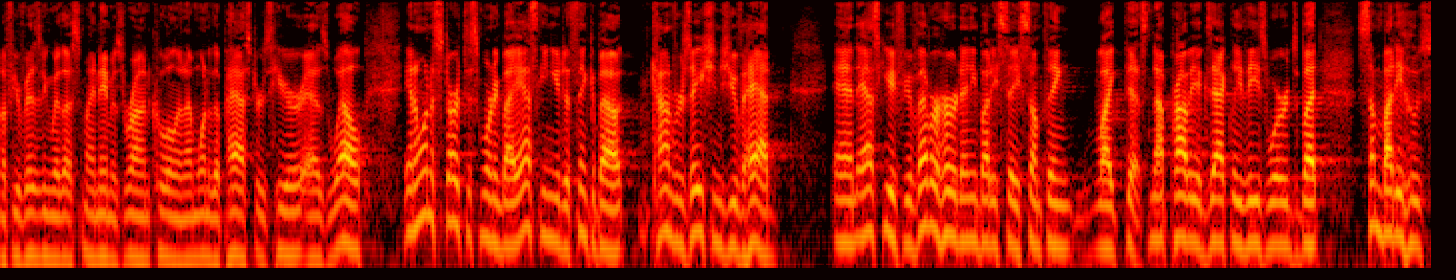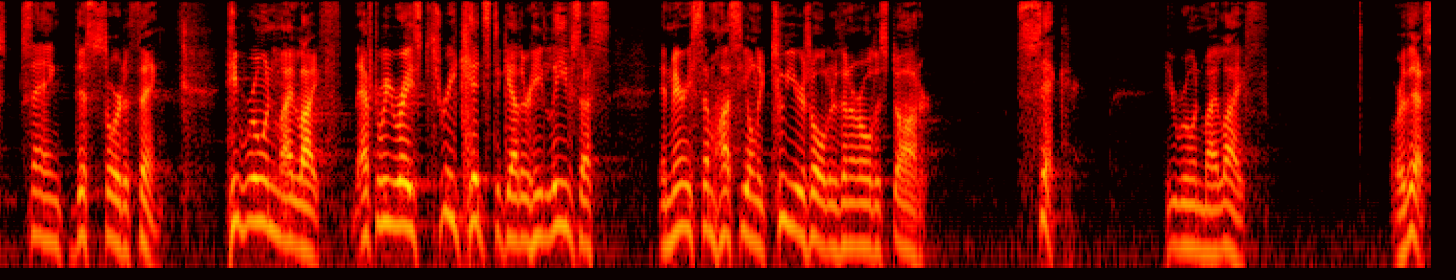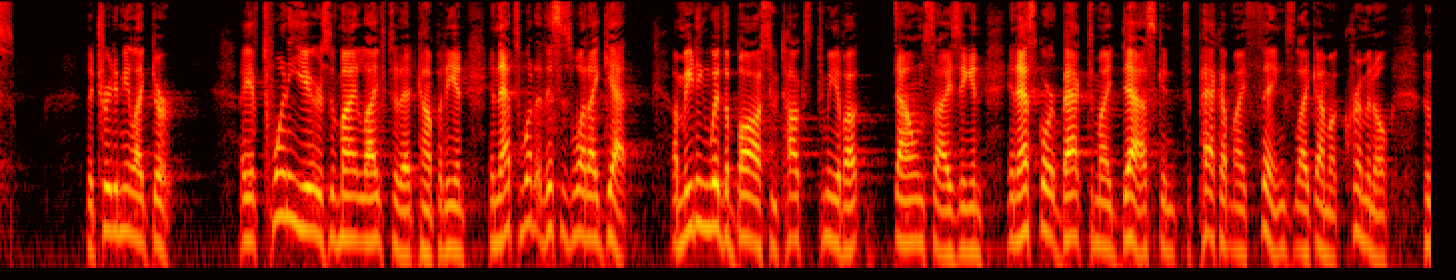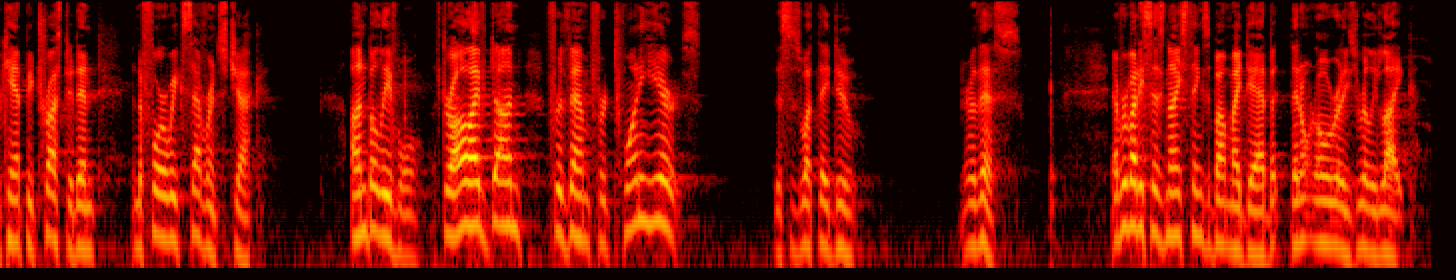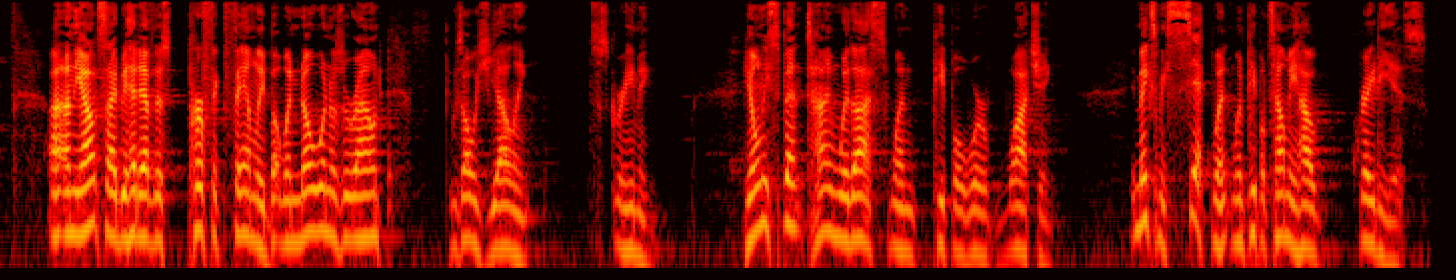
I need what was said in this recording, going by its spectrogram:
If you're visiting with us, my name is Ron Cool, and I'm one of the pastors here as well. And I want to start this morning by asking you to think about conversations you've had and ask you if you've ever heard anybody say something like this. Not probably exactly these words, but somebody who's saying this sort of thing. He ruined my life. After we raised three kids together, he leaves us and marries some hussy only two years older than our oldest daughter. Sick. He ruined my life. Or this. They treated me like dirt. I have 20 years of my life to that company, and, and that's what this is what I get. A meeting with the boss who talks to me about downsizing and an escort back to my desk and to pack up my things like I'm a criminal who can't be trusted, and, and a four week severance check. Unbelievable. After all I've done for them for 20 years, this is what they do. Or this. Everybody says nice things about my dad, but they don't know what he's really like. Uh, on the outside, we had to have this perfect family, but when no one was around, he was always yelling, screaming. He only spent time with us when people were watching. It makes me sick when, when people tell me how great he is.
